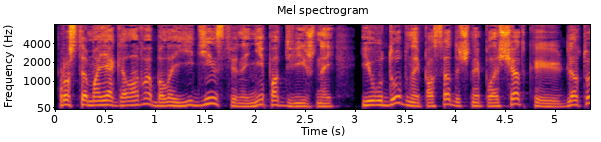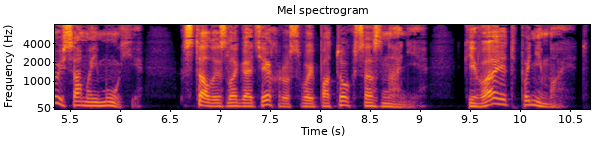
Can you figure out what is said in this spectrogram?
Просто моя голова была единственной неподвижной и удобной посадочной площадкой для той самой мухи. Стал излагать Эхру свой поток сознания. Кивает, понимает.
